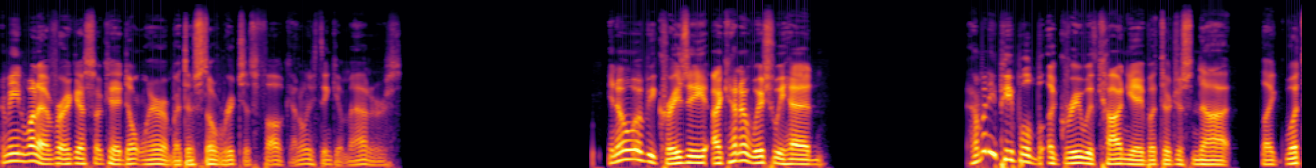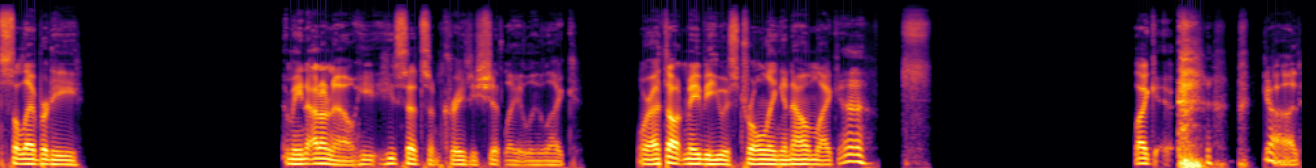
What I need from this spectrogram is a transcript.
I mean, whatever. I guess okay, don't wear them, but they're still rich as fuck. I don't even think it matters. You know what would be crazy? I kind of wish we had. How many people agree with Kanye, but they're just not like what celebrity? I mean, I don't know. He he said some crazy shit lately, like where I thought maybe he was trolling, and now I'm like, eh. Like, God,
